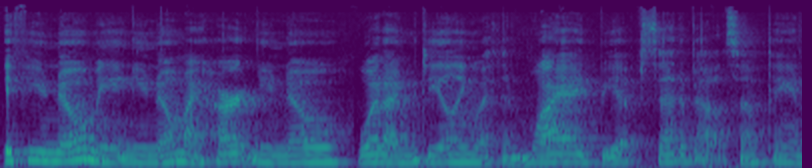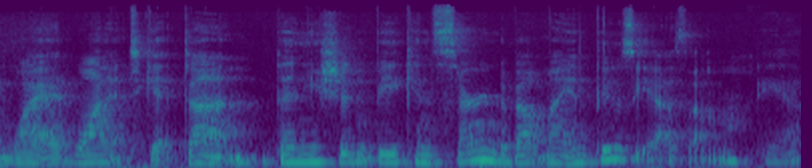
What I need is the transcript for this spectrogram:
if you know me and you know my heart and you know what I'm dealing with and why I'd be upset about something and why I'd want it to get done, then you shouldn't be concerned about my enthusiasm. Yeah.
